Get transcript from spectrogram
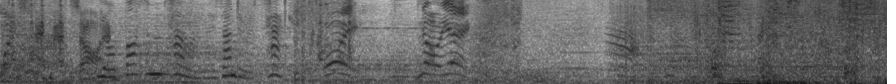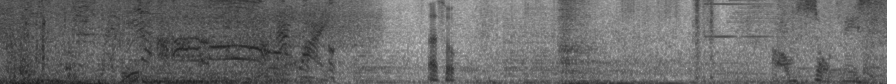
One step at a time. Your bottom tower is under attack. Oi! Not yet! That way! That's all. I'll sort this.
